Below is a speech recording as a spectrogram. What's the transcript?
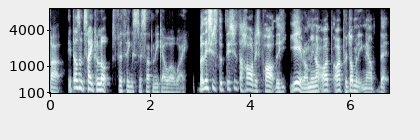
but it doesn't take a lot for things to suddenly go our way. But this is the this is the hardest part of the year. I mean, I, I predominantly now bet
